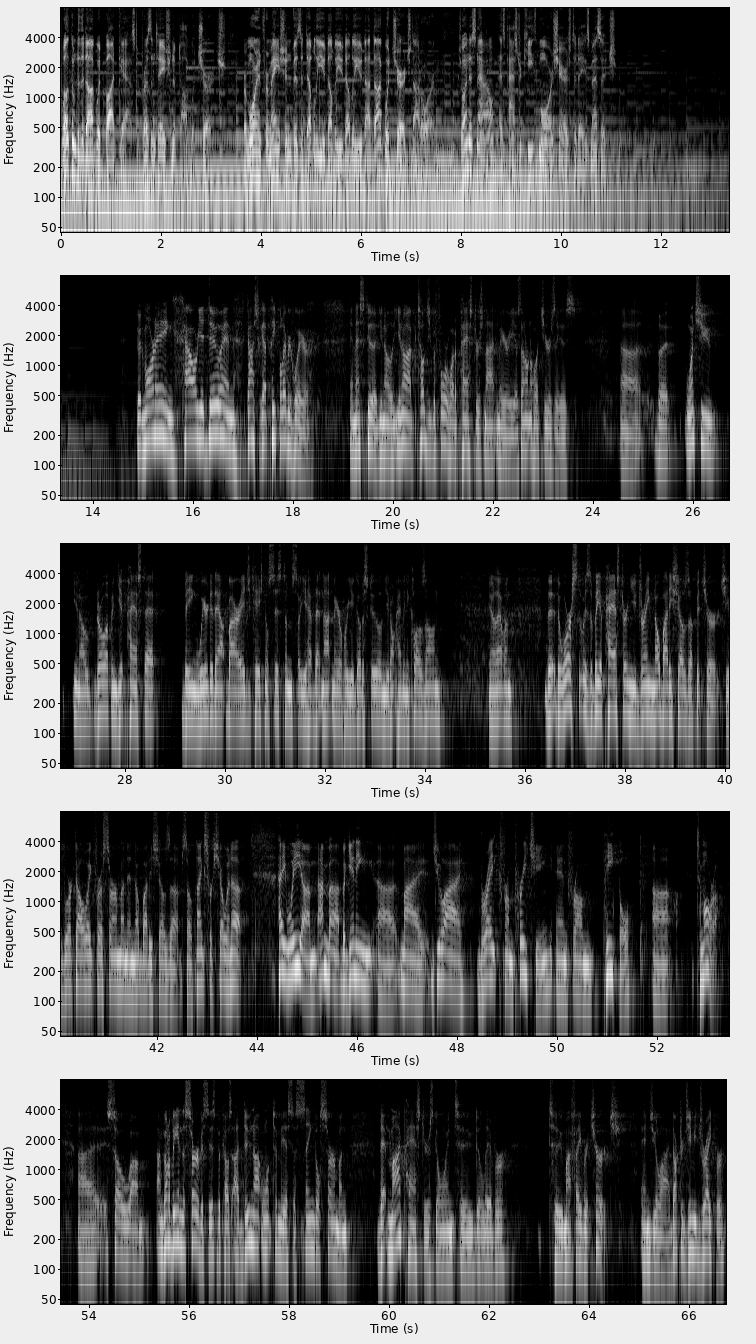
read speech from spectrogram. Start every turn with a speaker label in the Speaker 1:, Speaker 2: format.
Speaker 1: Welcome to the Dogwood Podcast, a presentation of Dogwood Church. For more information, visit www.dogwoodchurch.org. Join us now as Pastor Keith Moore shares today's message.
Speaker 2: Good morning. How are you doing? Gosh, we got people everywhere. And that's good. You know, you know, I've told you before what a pastor's nightmare is. I don't know what yours is. Uh, but once you, you know, grow up and get past that being weirded out by our educational system, so you have that nightmare where you go to school and you don't have any clothes on. You know that one? The, the worst was to be a pastor and you dream nobody shows up at church. You've worked all week for a sermon and nobody shows up. So thanks for showing up. Hey, we, um, I'm uh, beginning uh, my July break from preaching and from people uh, tomorrow. Uh, so um, I'm going to be in the services because I do not want to miss a single sermon that my pastor is going to deliver to my favorite church in July. Dr. Jimmy Draper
